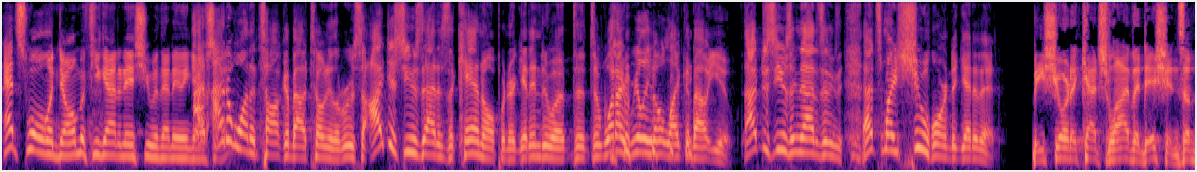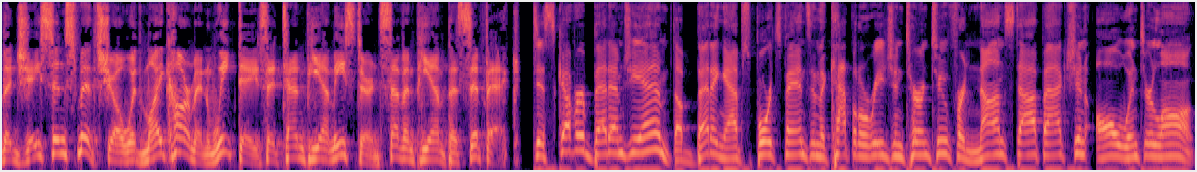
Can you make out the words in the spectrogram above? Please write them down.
at Swollen Dome if you got an issue with anything I, else. I don't want to talk about Tony La Russa. I just use that as a can opener. Get into a to, to what I really don't like about you. I'm just using that as an. That's my shoehorn to get it in. Be sure to catch live editions of The Jason Smith Show with Mike Harmon weekdays at 10 p.m. Eastern, 7 p.m. Pacific. Discover BetMGM, the betting app sports fans in the capital region turn to for nonstop action all winter long.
